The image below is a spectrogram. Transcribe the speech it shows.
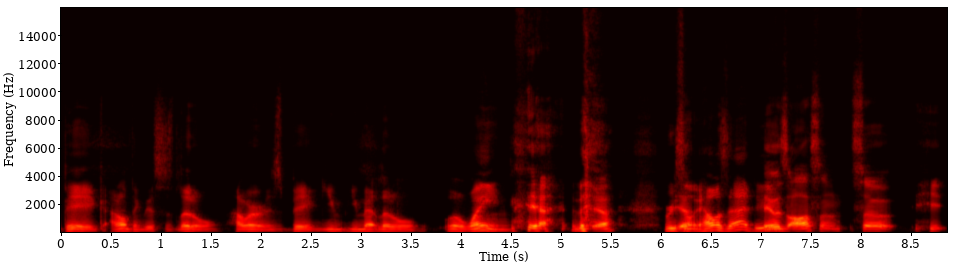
big, I don't think this is little. However, it's big. You you met little Lil Wayne yeah, yeah. recently. How was that, dude? It was awesome. So he,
